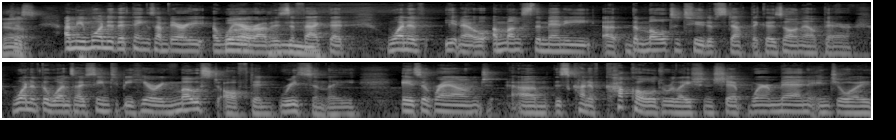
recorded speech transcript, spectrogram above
yeah. just I mean, one of the things I'm very aware Well, of is the mm. fact that one of you know amongst the many uh, the multitude of stuff that goes on out there one of the ones i seem to be hearing most often recently is around um, this kind of cuckold relationship where men enjoy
